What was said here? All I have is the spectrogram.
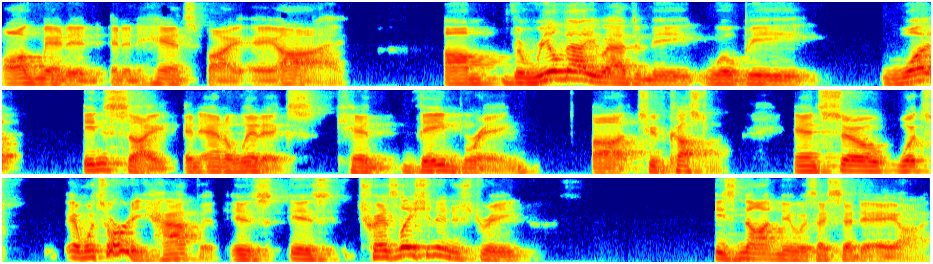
augmented and enhanced by AI. Um, the real value add to me will be what insight and analytics can they bring uh, to the customer. And so what's and what's already happened is is translation industry is not new, as I said to AI.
